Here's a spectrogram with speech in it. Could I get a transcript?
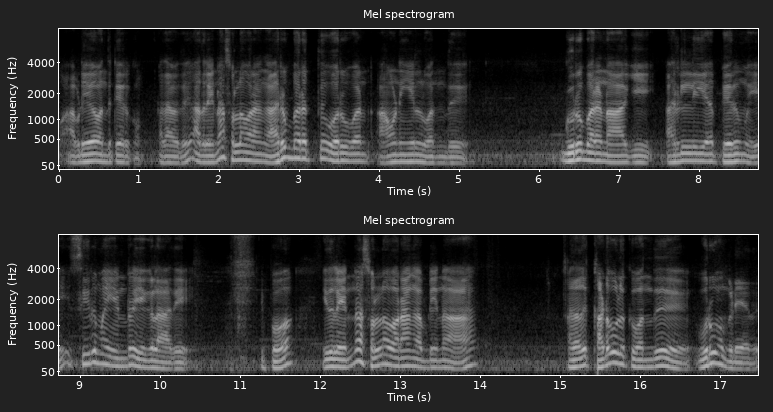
அப்படியே வந்துட்டே இருக்கும். அதாவது அதில் என்ன சொல்ல வராங்க? அருபரத்து ஒருவன் அவனியில் வந்து குருபரன் ஆகி அருளிய பெருமையை சிறுமை என்று இகழாதே. இப்போது இதில் என்ன சொல்ல வராங்க அப்படின்னா அதாவது கடவுளுக்கு வந்து உருவம் கிடையாது.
